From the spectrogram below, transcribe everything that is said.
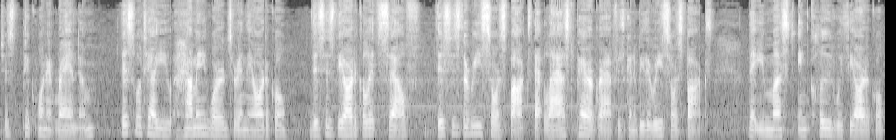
just pick one at random, this will tell you how many words are in the article. This is the article itself. This is the resource box. That last paragraph is going to be the resource box that you must include with the article,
